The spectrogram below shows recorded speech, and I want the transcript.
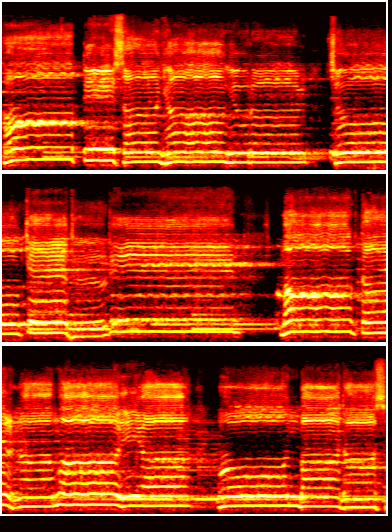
값비싼 향유를 주께 드림 막달라 마리아 본받아서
